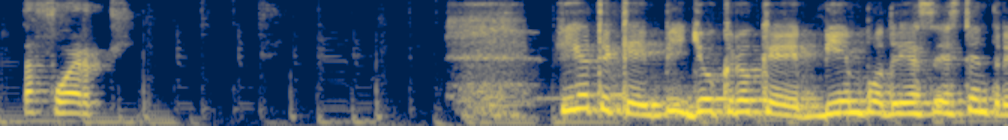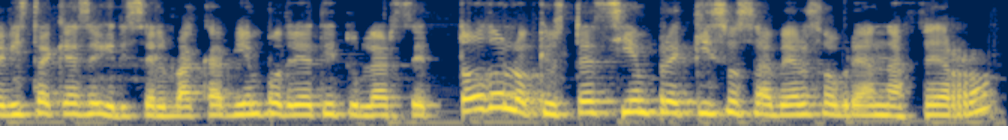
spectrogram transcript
está fuerte. Fíjate que yo creo que bien podría ser, esta entrevista que hace Grisel Vaca, bien podría titularse Todo lo que usted siempre quiso saber sobre Ana Ferro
